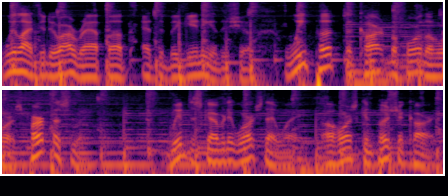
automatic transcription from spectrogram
We like to do our wrap up at the beginning of the show. We put the cart before the horse purposely. We've discovered it works that way. A horse can push a cart.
